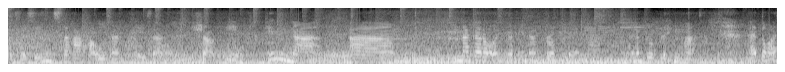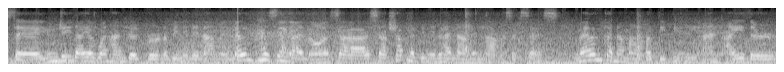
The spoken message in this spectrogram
success since nakakautan tayo sa Shopee. Yun nga, um, nagkaroon kami ng problema. Anong problema? Ito kasi, yung J-Diag 100 Pro na binili namin, meron kasi ano, sa, sa shop na binilhan namin mga success meron ka namang pagpipilian. Either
